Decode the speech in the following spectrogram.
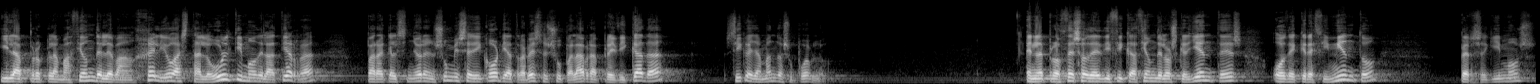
y la proclamación del Evangelio hasta lo último de la tierra para que el Señor en su misericordia, a través de su palabra predicada, siga llamando a su pueblo. En el proceso de edificación de los creyentes o de crecimiento, perseguimos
